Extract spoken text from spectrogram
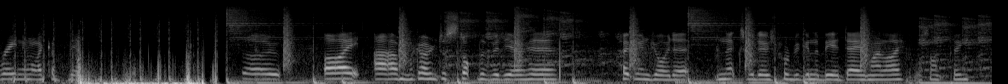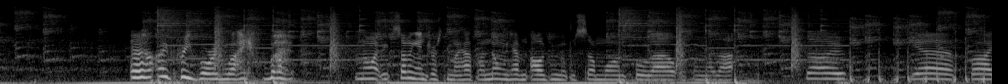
Raining like a bitch. So I am going to stop the video here. Hope you enjoyed it. The next video is probably going to be a day in my life or something. Uh, I have a pretty boring life, but something interesting might happen. I normally have an argument with someone, fall out or something like that. So, yeah, bye.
